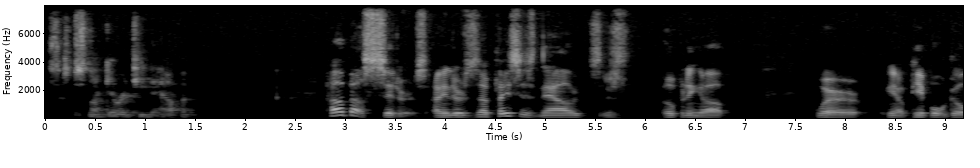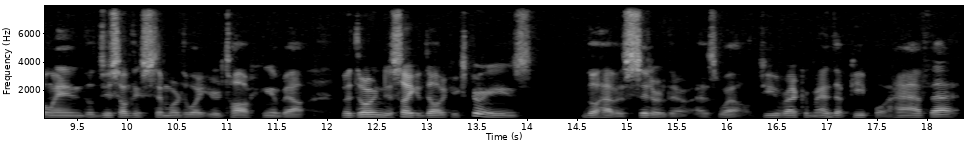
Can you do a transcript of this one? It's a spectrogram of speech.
It's just not guaranteed to happen. How about sitters? I mean, there's uh, places now there's opening up where you know people go in, they'll do something similar to what you're talking about, but during the psychedelic experience, they'll have a sitter there as well. Do you recommend that people have that?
